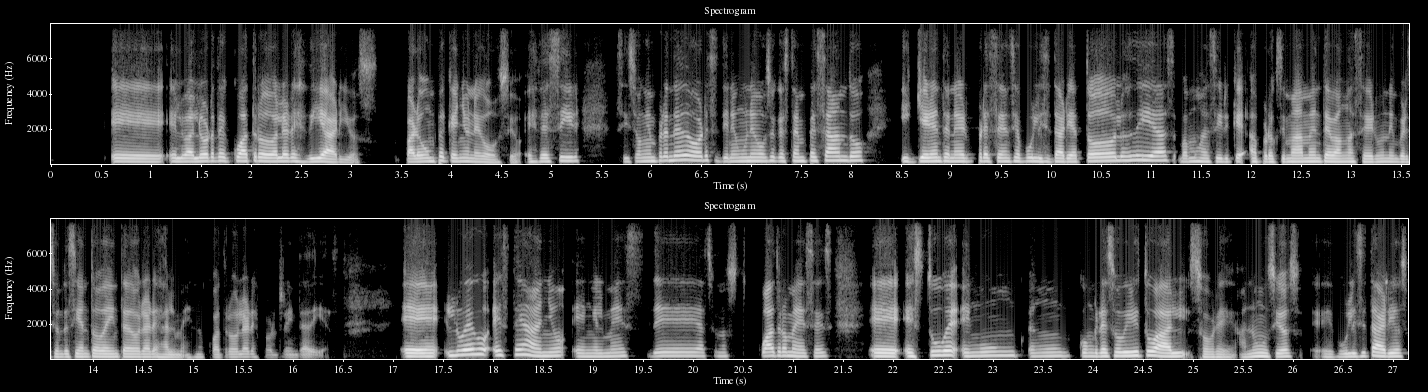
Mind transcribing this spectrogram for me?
eh, el valor de 4 dólares diarios para un pequeño negocio. Es decir, si son emprendedores, si tienen un negocio que está empezando y quieren tener presencia publicitaria todos los días, vamos a decir que aproximadamente van a hacer una inversión de 120 dólares al mes, ¿no? 4 dólares por 30 días. Eh, luego, este año, en el mes de hace unos cuatro meses, eh, estuve en un, en un, congreso virtual sobre anuncios publicitarios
